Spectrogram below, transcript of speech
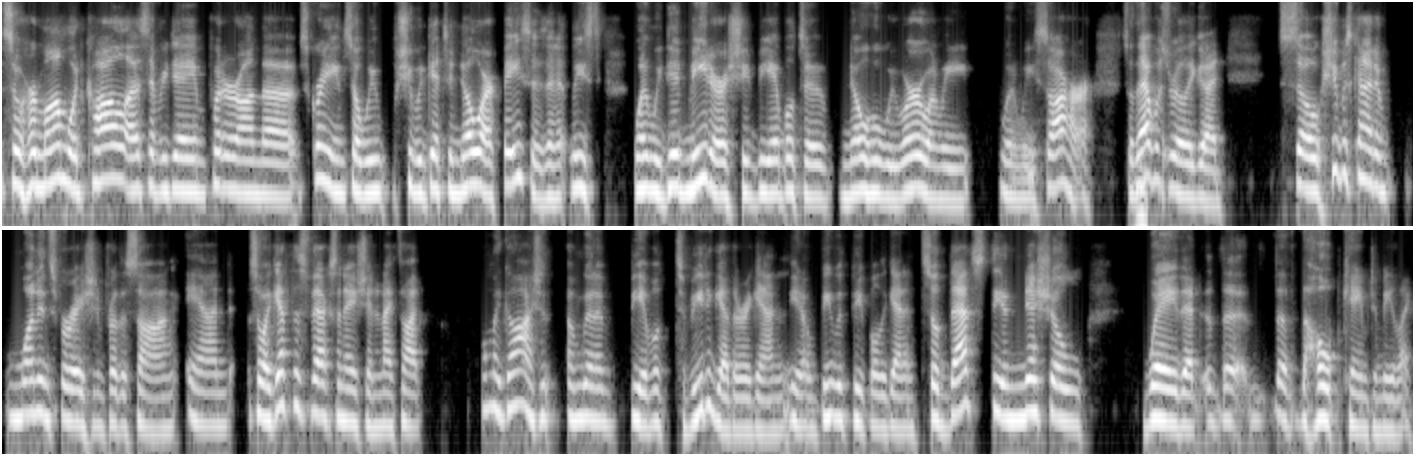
so her mom would call us every day and put her on the screen so we she would get to know our faces and at least when we did meet her she'd be able to know who we were when we when we saw her. So mm. that was really good. So she was kind of one inspiration for the song. And so i get this vaccination and i thought oh my gosh i'm going to be able to be together again you know be with people again. And so that's the initial way that the the, the hope came to me like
